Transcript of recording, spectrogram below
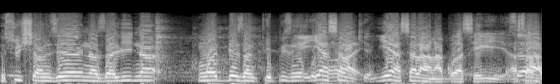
je suis changeur nazali na. mwa deux entreprises eh, ye asala ye asala na brasserie asala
